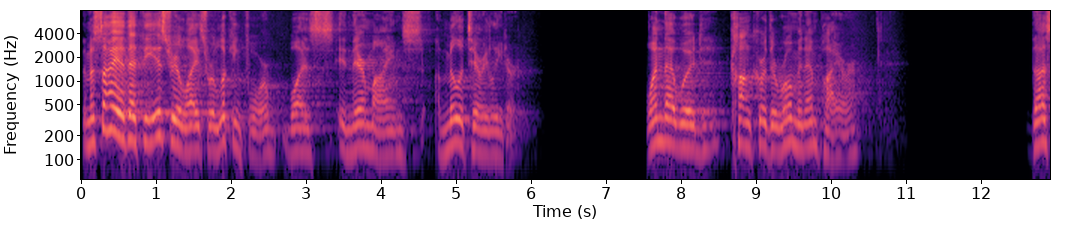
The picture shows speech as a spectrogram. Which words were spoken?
The Messiah that the Israelites were looking for was, in their minds, a military leader, one that would conquer the Roman Empire thus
